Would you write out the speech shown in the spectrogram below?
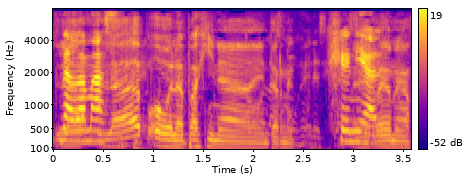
nada más. La app o la página de internet. Genial.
